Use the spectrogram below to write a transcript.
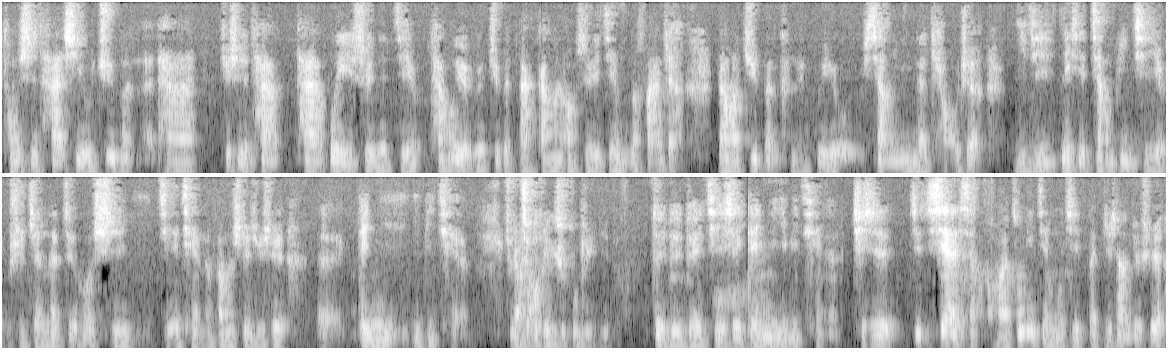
同时它是有剧本的，它。就是它，它会随着节，它会有一个剧本大纲，然后随着节目的发展，然后剧本可能会有相应的调整，以及那些奖品其实也不是真的，最后是以结钱的方式，就是呃给你一笔钱。就奖品是不给你的。对对对，其实是给你一笔钱。其实就现在想的话，综艺节目其实本质上就是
